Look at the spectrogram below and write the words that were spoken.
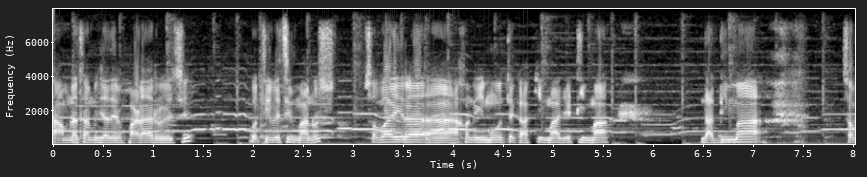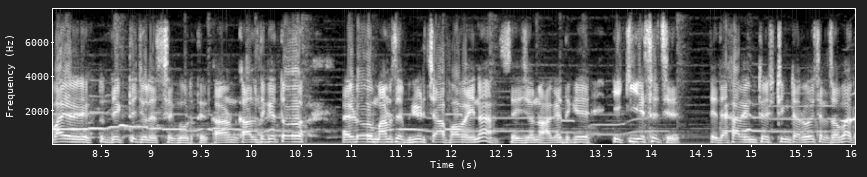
সামনাসামনি যাদের পাড়া রয়েছে প্রতিবেশীর মানুষ। সবাই এরা এখন এই মুহূর্তে কাকিমা, জেঠিমা, দাদিমা, সবাই একটু দেখতে চলে ঘুরতে। কারণ কাল থেকে তো একটু মানুষের ভিড় চাপ হবেই না। সেই জন্য আগে থেকে কি কি এসেছে সে দেখার ইন্টারেস্টিংটা রয়েছে না সবার।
